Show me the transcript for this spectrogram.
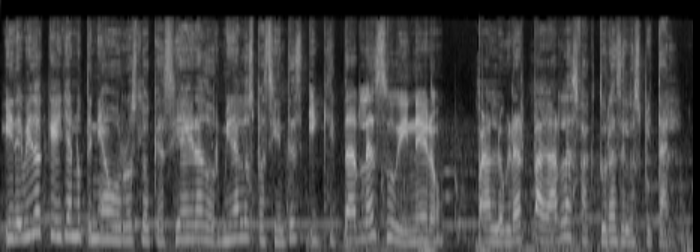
Y debido a que ella no tenía ahorros, lo que hacía era dormir a los pacientes y quitarles su dinero para lograr pagar las facturas del hospital.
